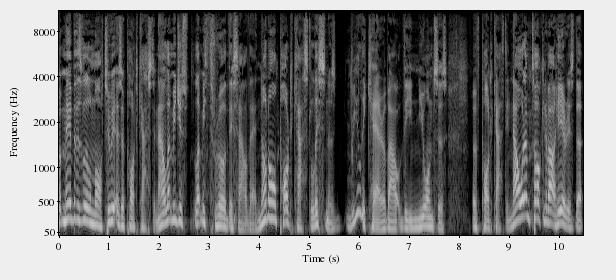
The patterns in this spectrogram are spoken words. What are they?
But maybe there's a little more to it as a podcaster. Now, let me just, let me throw this out there. Not all podcast listeners really care about the nuances of podcasting. Now, what I'm talking about here is that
